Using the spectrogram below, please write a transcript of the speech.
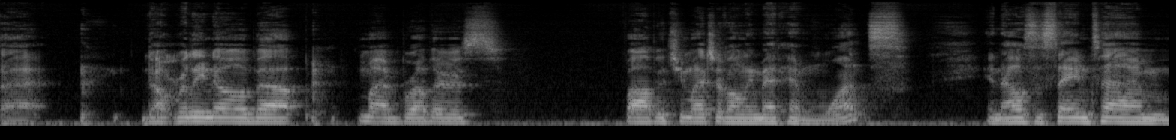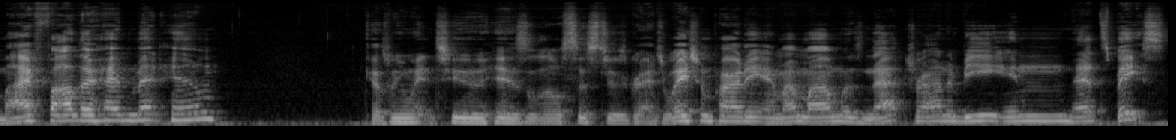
I don't really know about my brother's father too much. I've only met him once. And that was the same time my father had met him because we went to his little sister's graduation party and my mom was not trying to be in that space.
